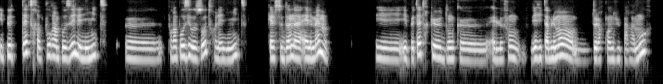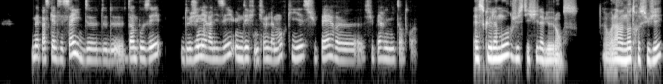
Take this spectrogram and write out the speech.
et peut-être pour imposer les limites, pour imposer aux autres les limites qu'elles se donnent à elles-mêmes. Et, et peut-être que donc euh, elles le font véritablement de leur point de vue par amour, mais parce qu'elles essayent de, de- de- d'imposer, de généraliser une définition de l'amour qui est super, euh, super limitante, quoi. Est-ce que l'amour justifie la violence? Alors voilà un autre sujet.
